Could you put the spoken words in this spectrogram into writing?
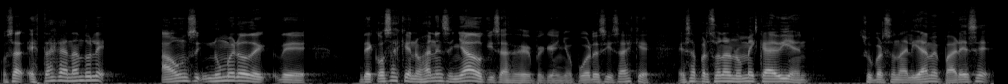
O sea, estás ganándole a un número de, de cosas que nos han enseñado quizás desde pequeño. Poder decir, ¿sabes qué? Esa persona no me cae bien, su personalidad me parece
